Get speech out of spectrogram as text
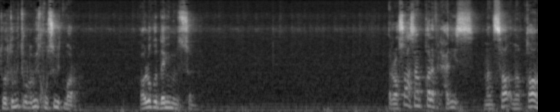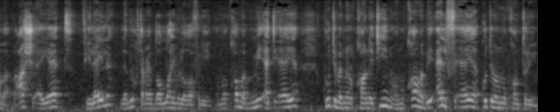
300 400 500 مرة. أقول لكم دليل من السنة. الرسول صلى الله عليه وسلم قال في الحديث من. من قام بعشر آيات في ليلة لم يكتب عند الله من الغافلين ومن قام ب 100 آية كتب من القانتين ومن قام ب 1000 آية كتب من المقنطرين.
